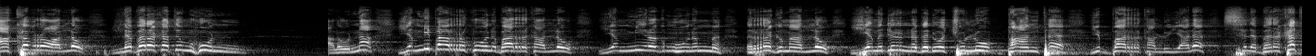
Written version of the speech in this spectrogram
አከብረዋለሁ፣ ለበረከትም ሁን አለውና የሚባርኩህን እባርካለሁ የሚረግሙህንም እረግማለሁ የምድር ነገዶች ሁሉ በአንተ ይባረካሉ እያለ ስለ በረከት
